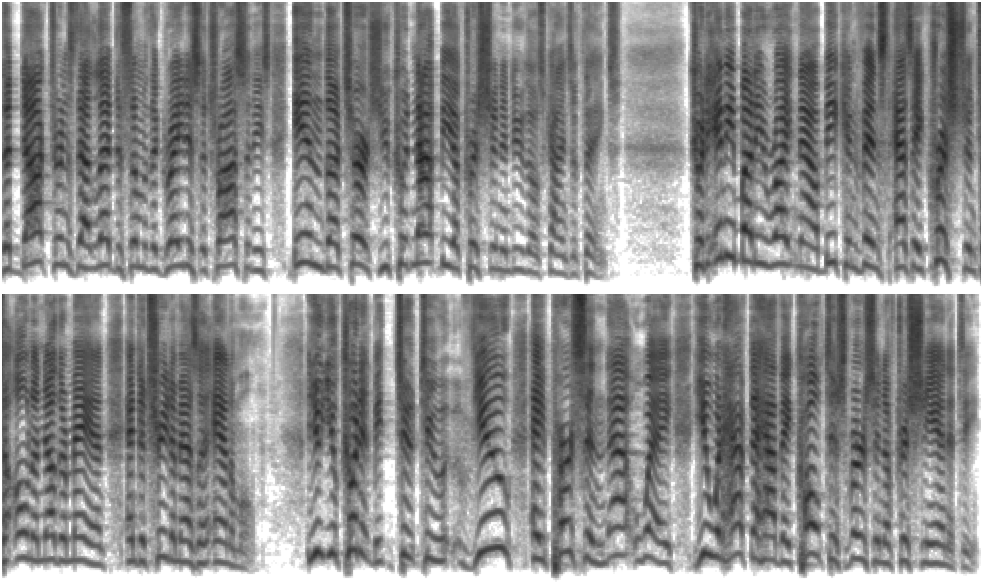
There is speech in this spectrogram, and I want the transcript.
the doctrines that led to some of the greatest atrocities in the church, you could not be a Christian and do those kinds of things. Could anybody right now be convinced as a Christian to own another man and to treat him as an animal? You, you couldn't be. To, to view a person that way, you would have to have a cultish version of Christianity.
